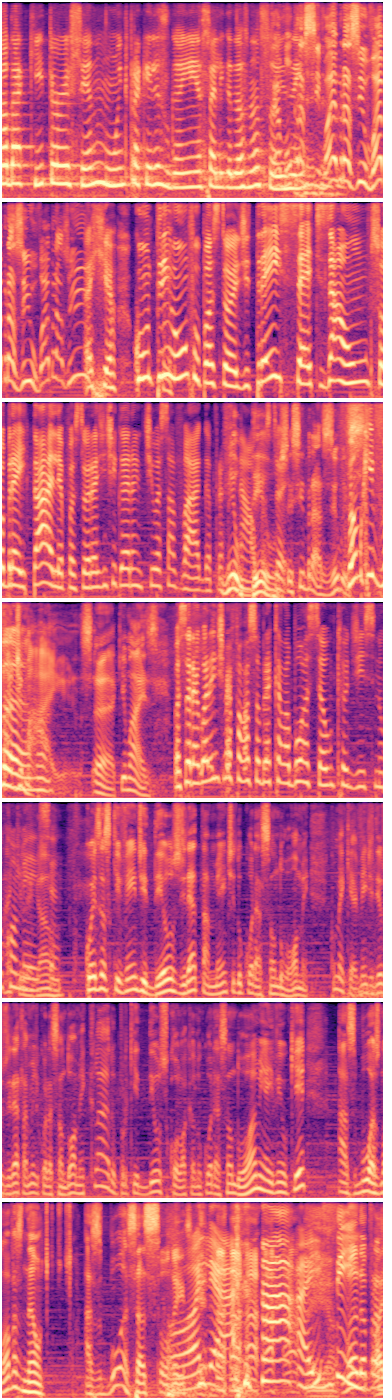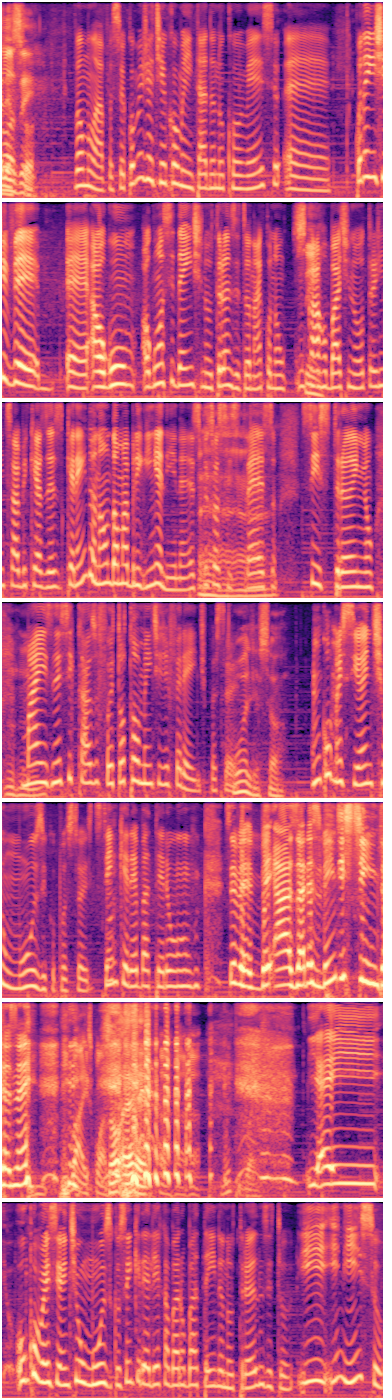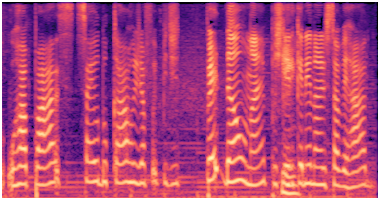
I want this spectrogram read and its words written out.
tô daqui torcendo muito para que eles ganhem essa Liga das Nações, hein? pra cima. Vai, Brasil, vai, Brasil, vai, Brasil. Aqui, ó. Com um triunfo, pastor, de 3 sets a 1 sobre a Itália, pastor, a gente garantiu essa vaga pra Meu final, Deus, pastor. esse Brasil Vamos que está vamos. demais. É, que mais? Pastor, agora a gente vai falar sobre aquela boa ação que eu disse no Ai, que começo. legal. Coisas que vêm de Deus diretamente do coração do homem. Como é que é? Vem de Deus diretamente do coração do homem? Claro, porque Deus coloca no coração do homem, aí vem o quê? As boas novas? Não. As boas ações. Olha! Aí sim! Manda pra Olha nós só. aí. Vamos lá, pastor. Como eu já tinha comentado no começo, é, quando a gente vê é, algum, algum acidente no trânsito, né? Quando um, um carro bate no outro, a gente sabe que às vezes, querendo ou não, dá uma briguinha ali, né? As pessoas se Ah. estressam, se estranham. Uhum. Mas nesse caso foi totalmente diferente, pastor. Olha só. Um comerciante e um músico, pastor, sem querer bater um. Você vê, bem- as áreas bem distintas, né? Iguais, quase. Só, é. Muito bom. E aí, um comerciante e um músico, sem querer ali, acabaram batendo no trânsito. E, e nisso, o rapaz saiu do carro e já foi pedir perdão, né? Porque Sim. ele querendo ou não ele estava errado.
